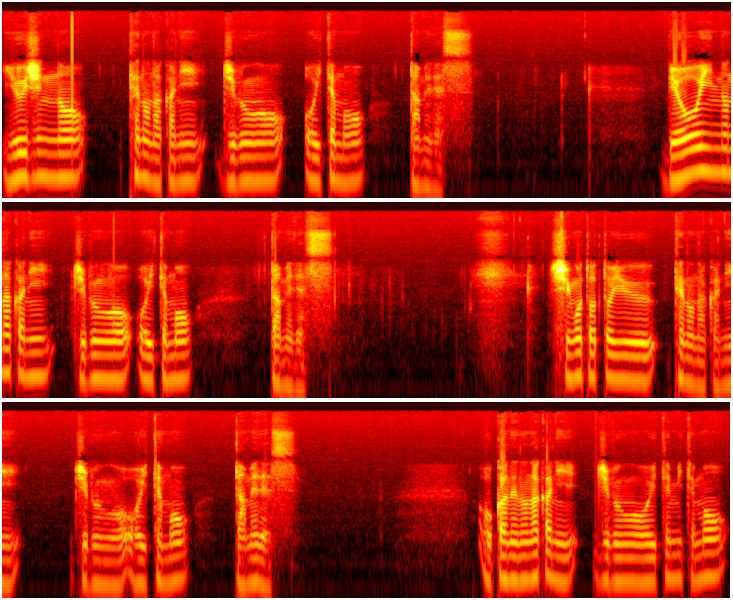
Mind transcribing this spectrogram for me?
友人の手の中に自分を置いてもダメです。病院の中に自分を置いてもダメです。仕事という手の中に自分を置いてもダメです。お金の中に自分を置いてみても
